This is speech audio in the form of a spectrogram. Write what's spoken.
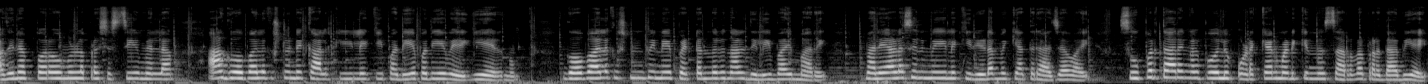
അതിനപ്പുറവുമുള്ള പ്രശസ്തിയുമെല്ലാം ആ ഗോപാലകൃഷ്ണന്റെ കാൽക്കീഴിലേക്ക് പതിയെ പതിയെ വരികയായിരുന്നു. ഗോപാലകൃഷ്ണൻ പിന്നെ പെട്ടെന്നൊരു നാൾ ദിലീപായി മാറി. മലയാള സിനിമയിലെ കിരീടം വയ്ക്കാത്ത രാജാവായി. സൂപ്പർ താരങ്ങൾ പോലും ഉടയ്ക്കാൻ മടിക്കുന്ന സർവപ്രതാപിയായി.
